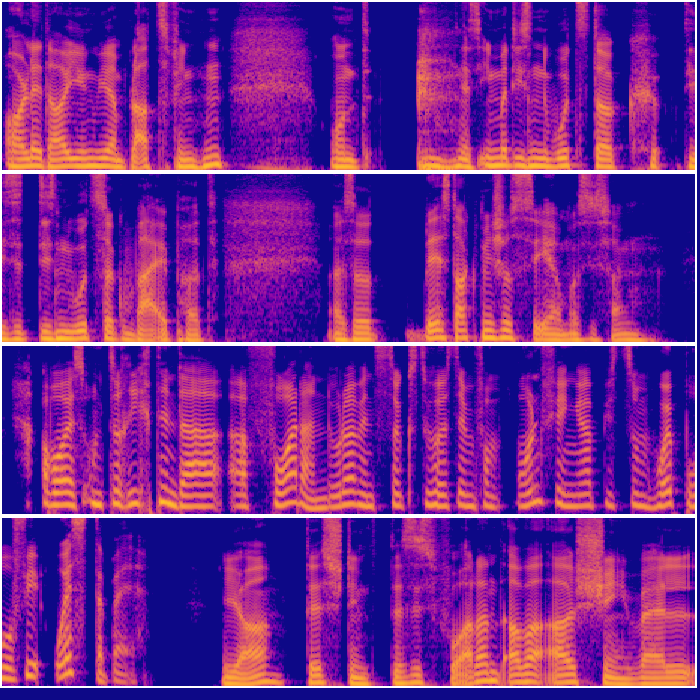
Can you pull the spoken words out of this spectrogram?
alle da irgendwie einen Platz finden und es immer diesen Woodstock, diese, diesen Woodstock-Vibe hat. Also das taugt mir schon sehr, muss ich sagen. Aber als Unterrichtender fordernd, oder? Wenn du sagst, du hast eben vom Anfänger bis zum Halbprofi alles dabei. Ja, das stimmt. Das ist fordernd, aber auch schön, weil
